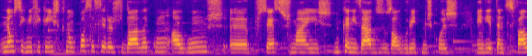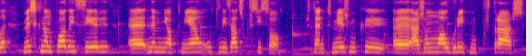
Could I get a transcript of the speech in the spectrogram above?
não significa isto que não possa ser ajudada com alguns uh, processos mais mecanizados, os algoritmos que hoje em dia tanto se fala, mas que não podem ser, uh, na minha opinião, utilizados por si só. Portanto, mesmo que haja um algoritmo por trás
